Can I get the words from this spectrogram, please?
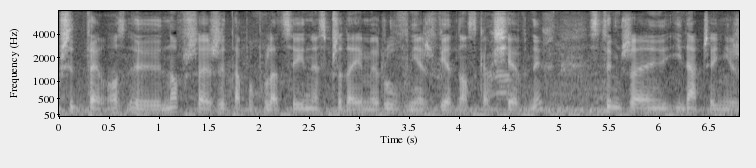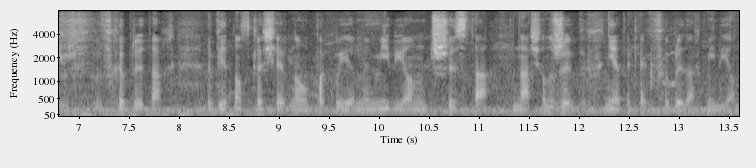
Przy te y, nowsze żyta populacyjne sprzedajemy również w jednostkach siewnych, z tym, że inaczej niż w hybrydach w jednostkę siewną pakujemy milion trzysta nasion żywych, nie tak jak w hybrydach milion.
